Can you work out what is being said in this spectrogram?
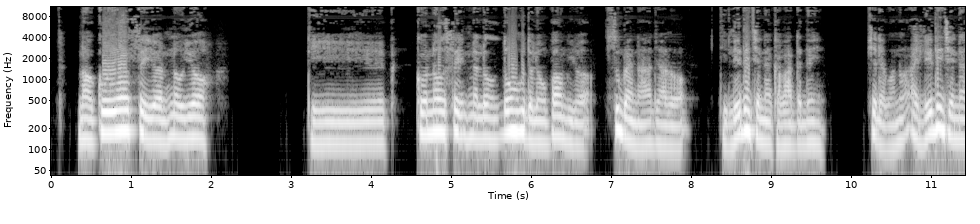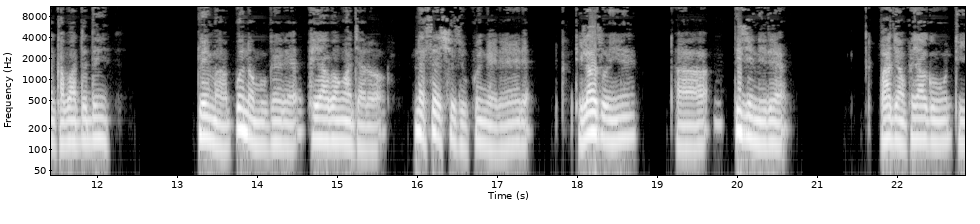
။နောက်ကိုယ်ရောစိတ်ရောနှုတ်ရောဒီကိုယ်နှုတ်စိတ်နှလုံးသုံးခုတစ်လုံးပေါင်းပြီးတော့စုပန်တာကြတော့ဒီလေးသိန်းချင်တဲ့ကဘာတသိန်းဖြစ်တယ်ပေါ့နော်။အဲလေးသိန်းချင်တဲ့ကဘာတသိန်းတွင်းမှာပွင့်တော်မူခဲ့တဲ့ဖះပေါင်းကကြတော့ 28စုပွင့်ခဲ့တယ်တဲ့။ဒီလောက်ဆိုရင်ဒါသိကျင်နေတဲ့ဘာကြောင့်ဖះကိုဒီ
